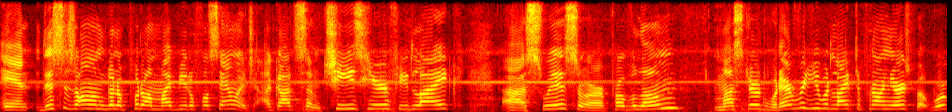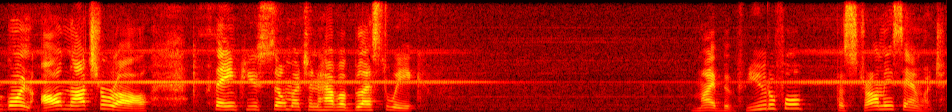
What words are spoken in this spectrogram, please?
And this is all I'm going to put on my beautiful sandwich. I got some cheese here if you'd like, uh, Swiss or provolone, mustard, whatever you would like to put on yours, but we're going all natural. Thank you so much and have a blessed week my beautiful pastrami sandwich.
